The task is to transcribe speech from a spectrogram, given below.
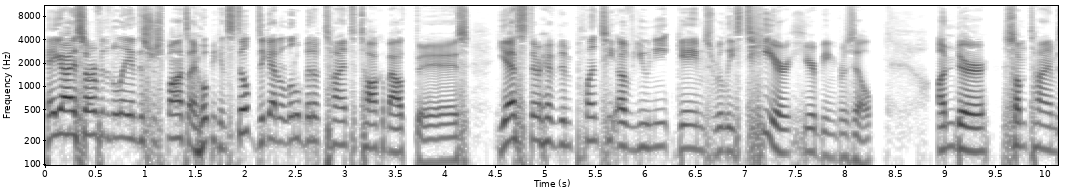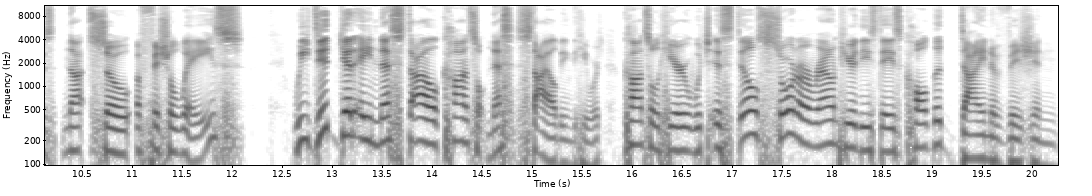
Hey guys, sorry for the delay in this response. I hope you can still dig out a little bit of time to talk about this. Yes, there have been plenty of unique games released here, here being Brazil, under sometimes not so official ways. We did get a NES style console, NES style being the keyword, console here, which is still sort of around here these days called the Dynavision.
